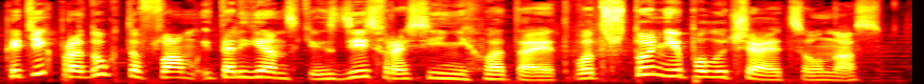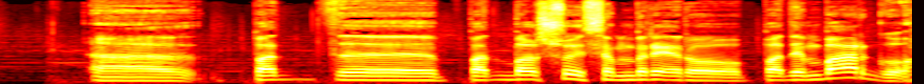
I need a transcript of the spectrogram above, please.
Каких продуктов вам итальянских здесь в России не хватает? Вот что не получается у нас? А, под, э, под большой сомбреро, под эмбарго,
